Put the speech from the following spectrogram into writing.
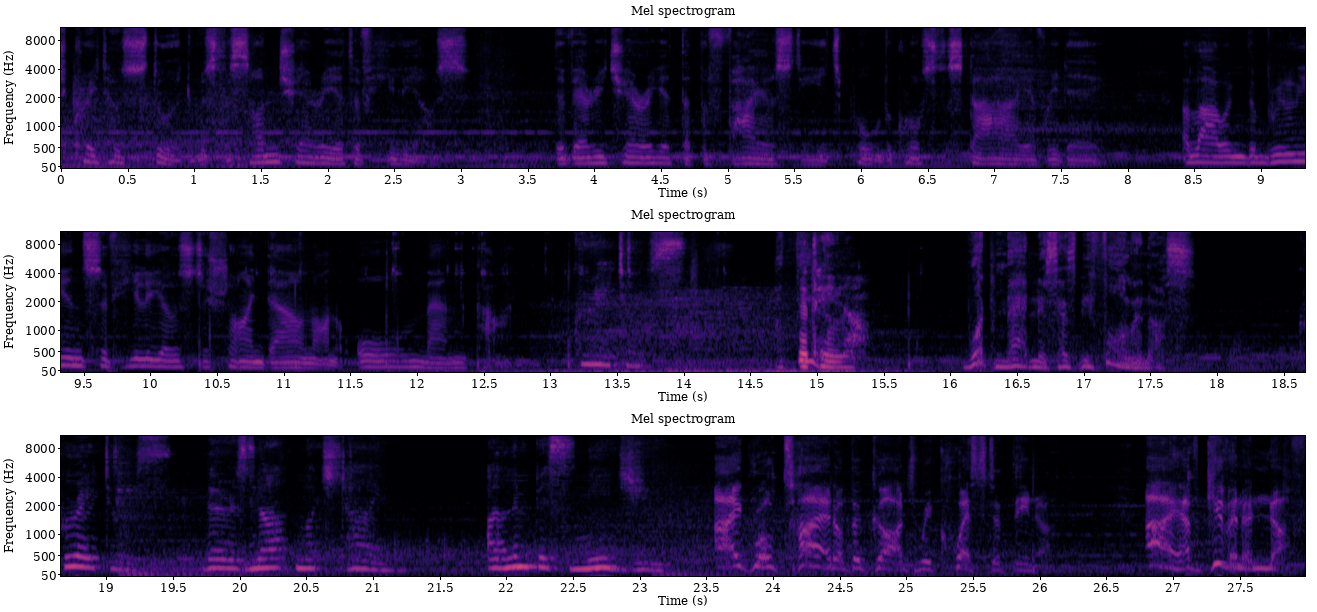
which Kratos stood was the sun chariot of Helios, the very chariot that the fire steeds pulled across the sky every day, allowing the brilliance of Helios to shine down on all mankind. Kratos. Athena. What madness has befallen us? Kratos, there is not much time. Olympus needs you. I grow tired of the gods' requests, Athena. I have given enough.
